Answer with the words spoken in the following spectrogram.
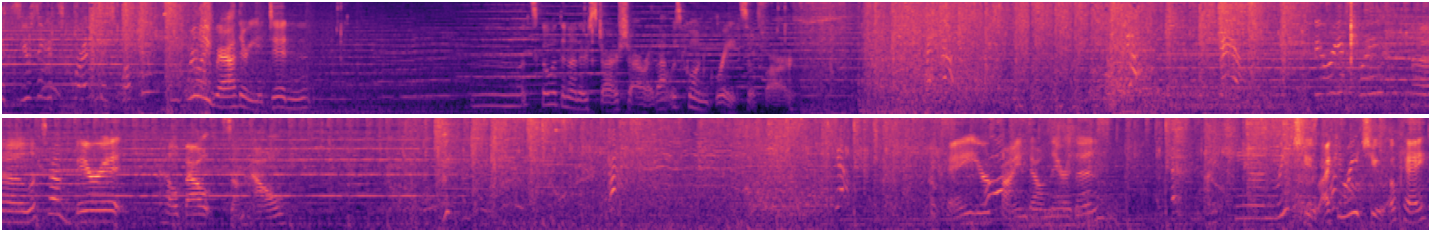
It's using its friends as weapons? I'd really rather you didn't. Mm, let's go with another star shower. That was going great so far. Uh, let's have Barret help out somehow. Okay, you're fine down there then. I can reach you. I can reach you. Okay.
